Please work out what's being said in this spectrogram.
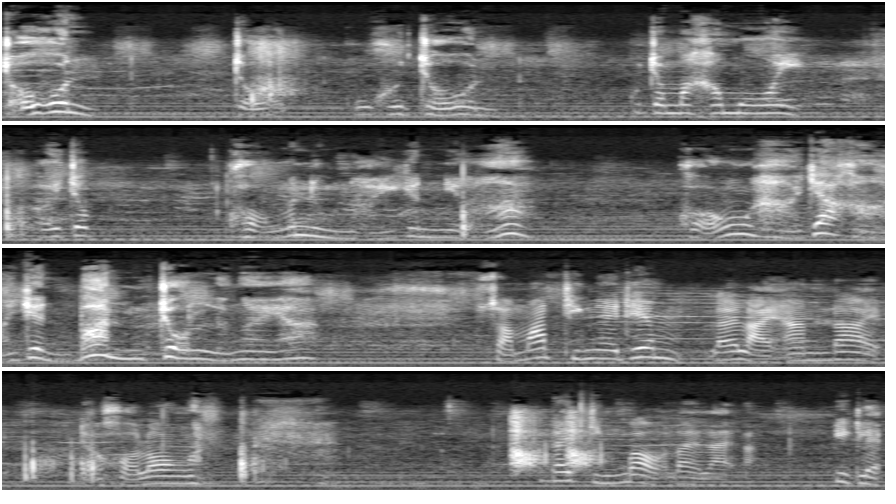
โจรโจรกูคือโจรกูจะมาขโมยเฮ้ยเจ้าของมันอยู่ไหนกันเนี่ยฮะ ของหายากหาเย็นบ้านจนหรือไงฮะ สามารถทิ้งไอเทมหลาย ๆ อันได้ เดี๋ยวขอลองก่อน ได้จริงเปล่าหลายๆอันอีกแหละ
